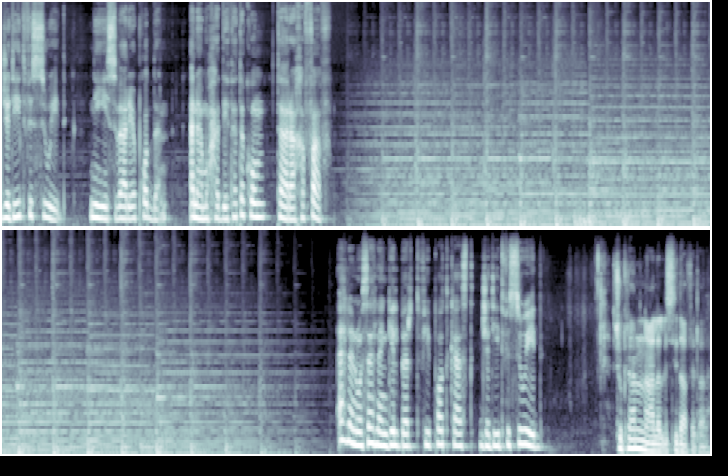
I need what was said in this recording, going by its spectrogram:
جديد في السويد نيس فاريا بودن. أنا محدثتكم تارا خفاف. أهلا وسهلا جيلبرت في بودكاست جديد في السويد. شكرا على الاستضافة تارا.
